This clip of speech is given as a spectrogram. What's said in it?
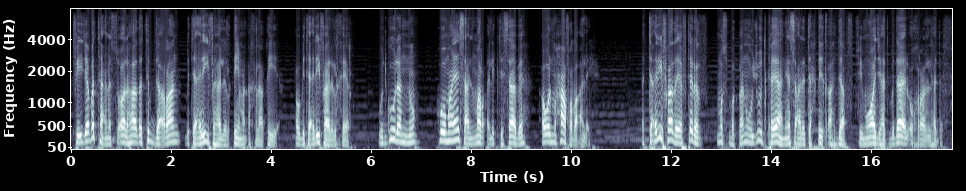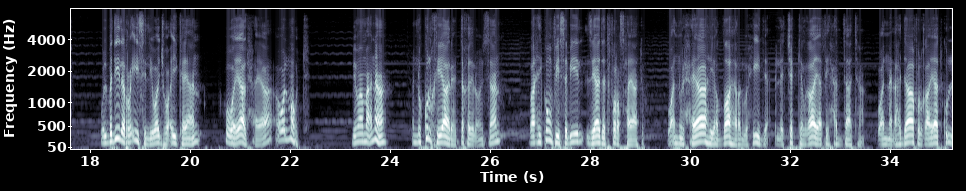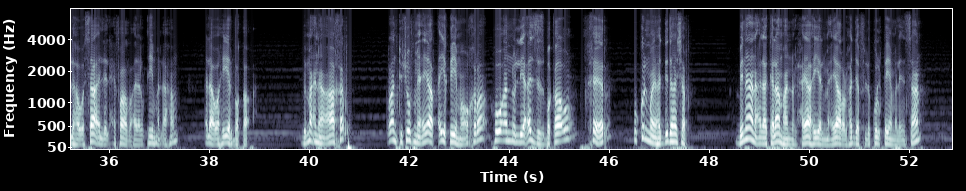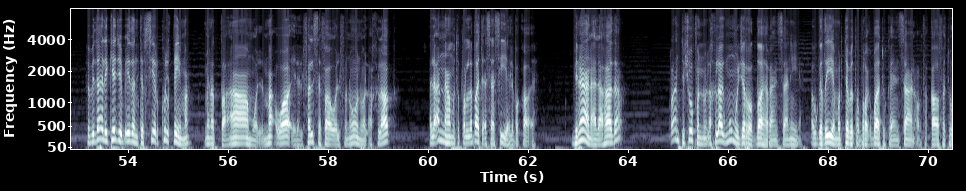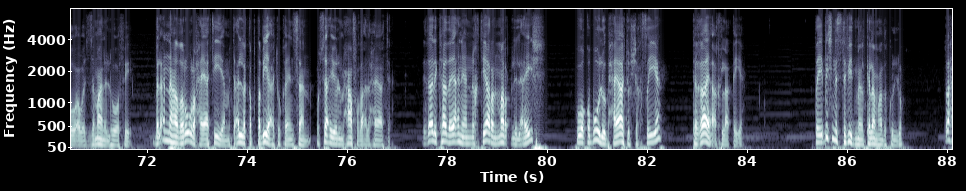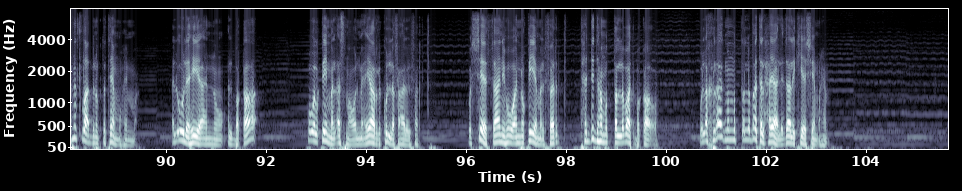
في إجابتها عن السؤال هذا تبدأ ران بتعريفها للقيمة الأخلاقية أو بتعريفها للخير وتقول أنه هو ما يسعى المرء لاكتسابه أو المحافظة عليه. التعريف هذا يفترض مسبقا وجود كيان يسعى لتحقيق أهداف في مواجهة بدائل أخرى للهدف والبديل الرئيسي اللي يواجهه أي كيان هو يا الحياة أو الموت. بما معناه أنه كل خيار يتخذ الإنسان راح يكون في سبيل زيادة فرص حياته وأن الحياة هي الظاهرة الوحيدة اللي تشكل غاية في حد ذاتها وأن الأهداف والغايات كلها وسائل للحفاظ على القيمة الأهم ألا وهي البقاء. بمعنى آخر ران تشوف معيار أي قيمة أخرى هو أنه اللي يعزز بقاؤه خير وكل ما يهددها شر. بناء على كلامها أنه الحياة هي المعيار والهدف لكل قيم الإنسان فبذلك يجب إذا تفسير كل قيمة من الطعام والمأوى إلى الفلسفة والفنون والأخلاق على أنها متطلبات أساسية لبقائه. بناء على هذا ران تشوف أنه الأخلاق مو مجرد ظاهرة إنسانية أو قضية مرتبطة برغباته كإنسان أو ثقافته أو الزمان اللي هو فيه بل أنها ضرورة حياتية متعلقة بطبيعته كإنسان وسعيه للمحافظة على حياته. لذلك هذا يعني أن اختيار المرء للعيش هو قبوله بحياته الشخصية كغاية أخلاقية. طيب إيش نستفيد من الكلام هذا كله؟ راح نطلع بنقطتين مهمة. الأولى هي أنه البقاء هو القيمة الأسمى والمعيار لكل أفعال الفرد. والشيء الثاني هو أن قيم الفرد تحددها متطلبات بقائه. والأخلاق من متطلبات الحياة لذلك هي شيء مهم.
